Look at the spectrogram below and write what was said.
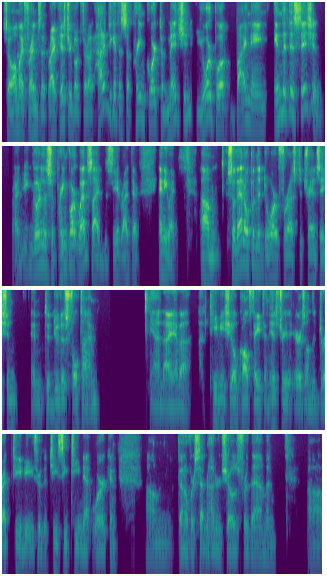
So all my friends that write history books are like, how did you get the Supreme Court to mention your book by name in the decision? right? You can go to the Supreme Court website and see it right there. Anyway, um, so that opened the door for us to transition and to do this full time. And I have a, a, TV show called Faith and History that airs on the DirecTV through the TCT network, and um, done over 700 shows for them. And uh,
